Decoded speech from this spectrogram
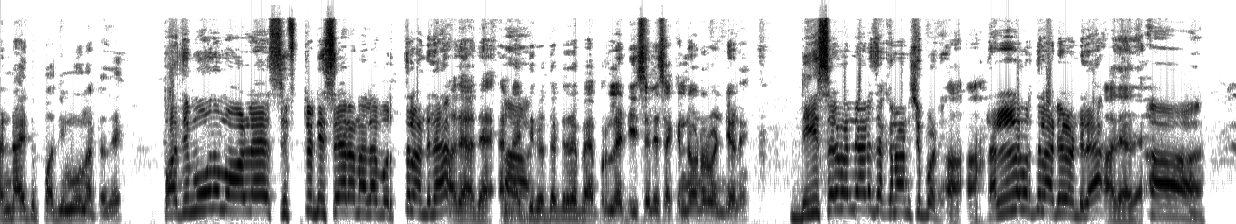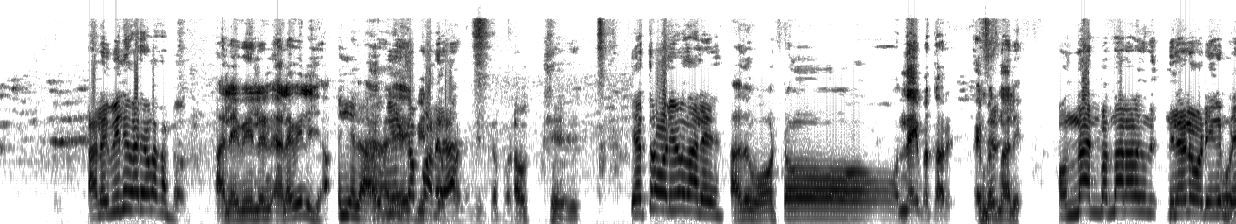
രണ്ടായിരത്തി പതിമൂന്ന് ഇട്ടത് പതിമൂന്ന് മോളിലെ സ്വിഫ്റ്റ് ഡിസൈർ ആണല്ലോ വൃത്തിലുണ്ടല്ലേ അതെ അതെ. രണ്ടായിരത്തി പേപ്പറിലെ ഡീസൽ സെക്കൻഡ് ഓണർ വണ്ടിയാണ്. ഡീസൽ വണ്ടിയാണ് സെക്കൻഡ് ഓണർഷിപ്പ് ആണ് നല്ല വൃത്തിൽ അടിപൊളിയുണ്ടല്ലേ അതെ അതെ. ആ. അലവിൽ കാര്യങ്ങളൊക്കെ ഉണ്ടോ? അലവിൽ അലവിലില്ല. ഓക്കെ എത്ര ഓടികൾ നാല്? അത് ഓട്ടോ ഒന്ന് എൺപത്തിനാല് അമ്പത്തിനാല് ഒന്ന് അൻപത്തിനാലാണ് നിലവിൽ ഓടിയിട്ടുണ്ട്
